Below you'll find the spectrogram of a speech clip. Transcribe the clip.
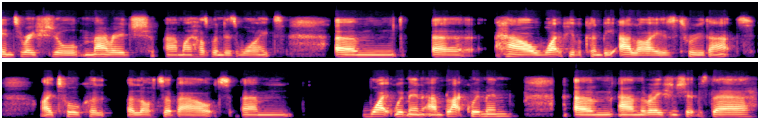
interracial marriage. Uh, my husband is white. Um, uh, how white people can be allies through that. I talk a, a lot about um, white women and black women um, and the relationships there.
